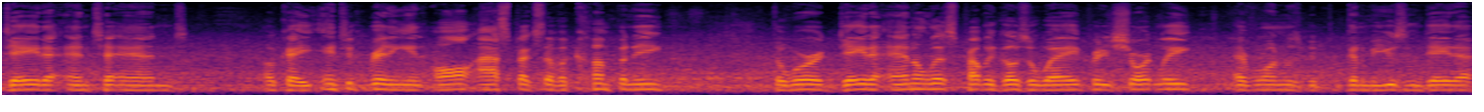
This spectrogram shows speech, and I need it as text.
data end-to-end. -end. Okay, integrating in all aspects of a company. The word data analyst probably goes away pretty shortly. Everyone was going to be using data.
